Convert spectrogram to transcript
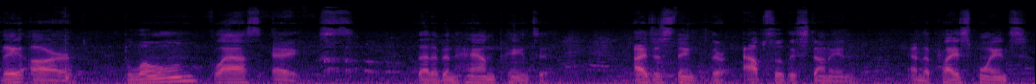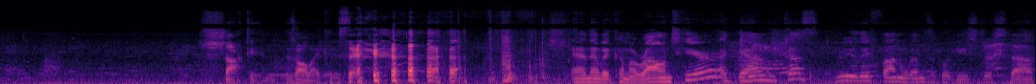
They are blown glass eggs that have been hand painted. I just think they're absolutely stunning, and the price point shocking is all I can say. and then we come around here again, just really fun, whimsical Easter stuff.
